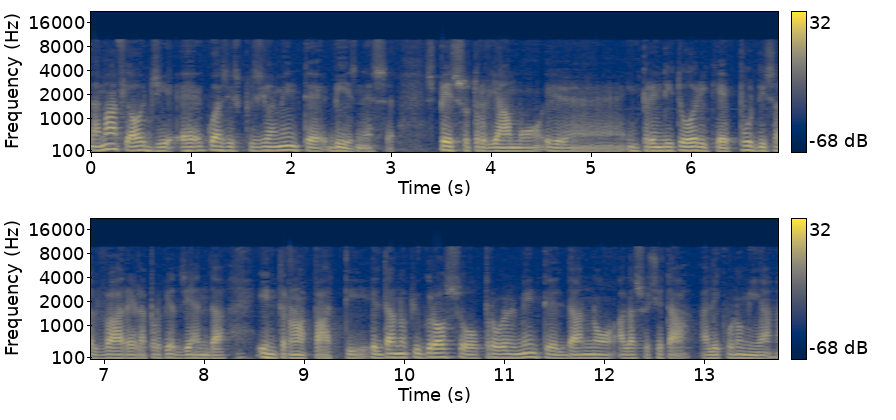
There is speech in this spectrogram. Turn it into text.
La mafia oggi è quasi esclusivamente business. Spesso troviamo eh, imprenditori che pur di salvare la propria azienda entrano a patti. Il danno più grosso probabilmente è il danno alla società, all'economia,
